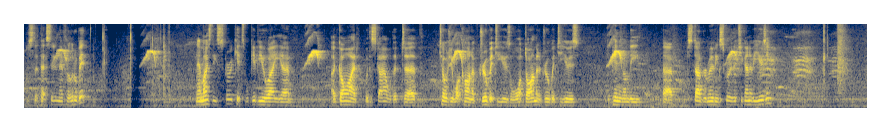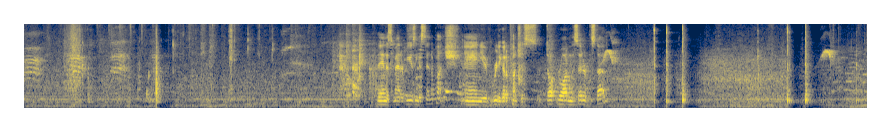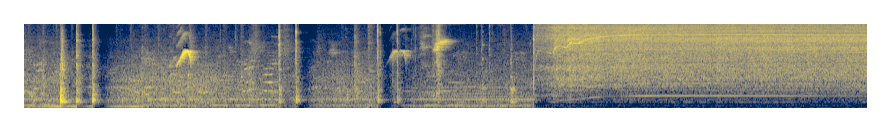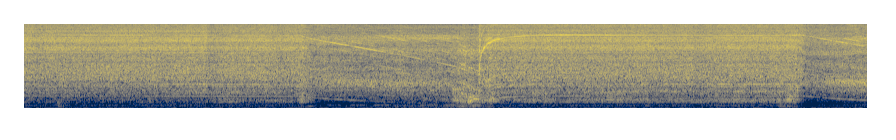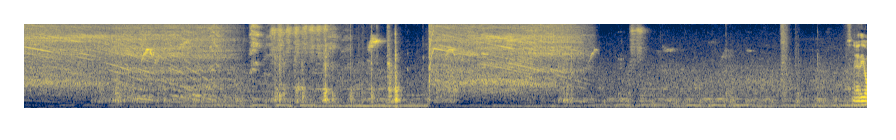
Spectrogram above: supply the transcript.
Just let that sit in there for a little bit. Now most of these screw kits will give you a, uh, a guide with a scale that uh, tells you what kind of drill bit to use or what diameter drill bit to use depending on the uh, stud removing screw that you're going to be using. Then it's a matter of using a centre punch, and you've really got to punch a dot right in the centre of the stud.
